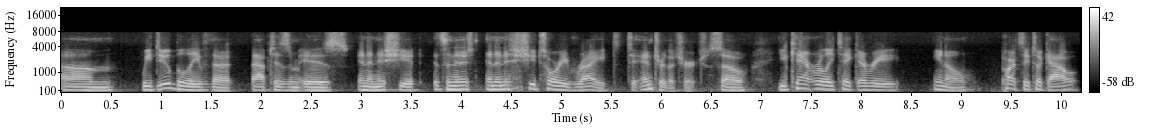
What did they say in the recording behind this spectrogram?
um, we do believe that baptism is an initiate it's an, an initiatory rite to enter the church. So you can't really take every you know parts they took out.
